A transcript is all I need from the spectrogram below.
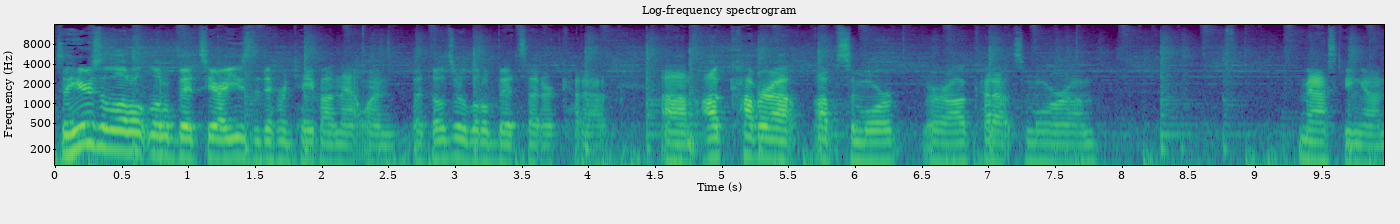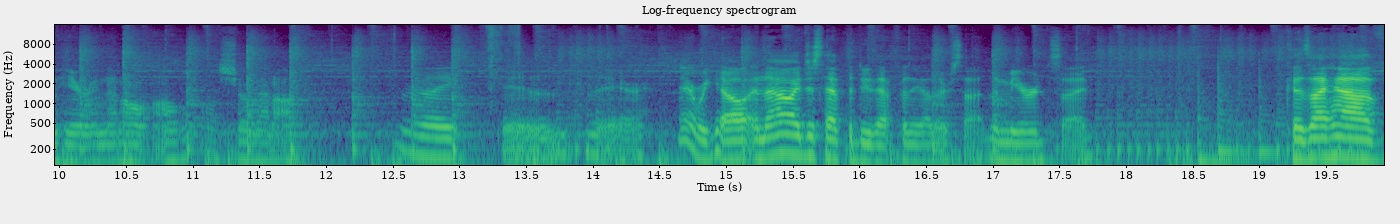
So here's a little little bits here. I used a different tape on that one, but those are little bits that are cut out. Um, I'll cover out up some more, or I'll cut out some more um, masking on here, and then I'll, I'll, I'll show that off. Right in there. There we go. And now I just have to do that for the other side, the mirrored side. Because I have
